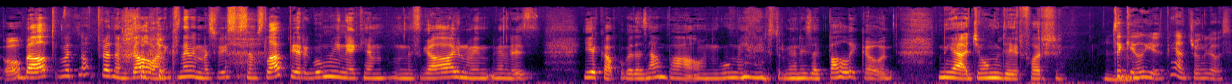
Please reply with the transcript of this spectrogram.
o. Baltu, bet, nu, protams, galvā nekas nebija. Mēs visi esam slapi ar gumijniekiem. Un es gāju un vien, vienreiz iekāpu kaut kādā zampā, un gumijnieks tur gan izai palika. Un, nu, jā, džungļi ir forši. Cik ilgi jūs bijāt džungļos?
